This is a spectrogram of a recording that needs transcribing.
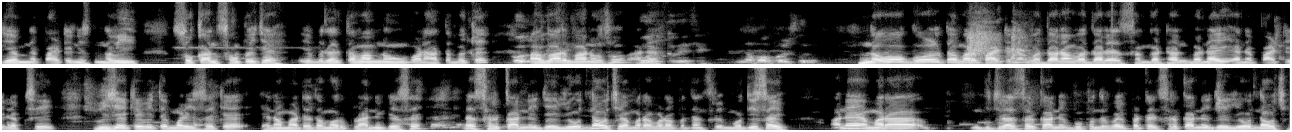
જે અમને પાર્ટીની નવી સુકાન સોંપી છે એ બદલ તમામનો હું પણ આ તબક્કે આભાર માનું છું અને નવો ગોલ તો અમારે પાર્ટીને વધારેમાં વધારે સંગઠન બનાવી અને પાર્ટીલક્ષી વિજય કેવી રીતે મળી શકે એના માટે તો અમારું પ્લાનિંગ રહેશે. અને સરકારની જે યોજનાઓ છે અમારા વડાપ્રધાન શ્રી મોદી સાહેબ અને અમારા ગુજરાત સરકારની ભૂપેન્દ્રભાઈ પટેલ સરકારની જે યોજનાઓ છે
